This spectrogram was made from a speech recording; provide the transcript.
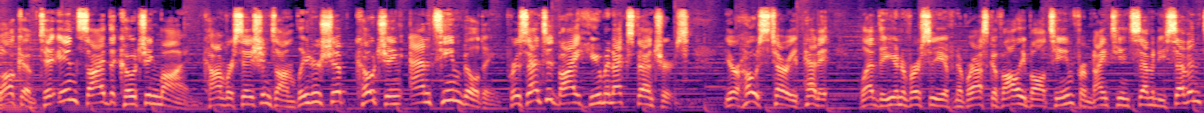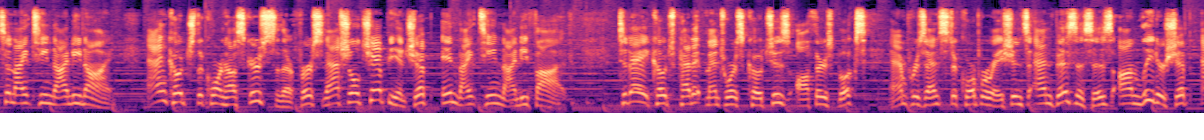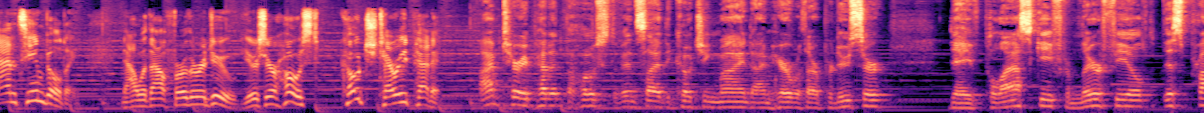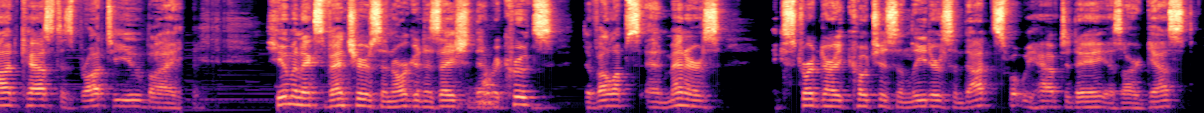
Welcome to Inside the Coaching Mind conversations on leadership, coaching, and team building, presented by HumanX Ventures. Your host, Terry Pettit, led the University of Nebraska volleyball team from 1977 to 1999 and coached the Cornhuskers to their first national championship in 1995. Today, Coach Pettit mentors coaches, authors books, and presents to corporations and businesses on leadership and team building. Now, without further ado, here's your host, Coach Terry Pettit. I'm Terry Pettit, the host of Inside the Coaching Mind. I'm here with our producer, Dave Pulaski from Learfield. This podcast is brought to you by HumanX Ventures, an organization that recruits, develops, and mentors extraordinary coaches and leaders. And that's what we have today as our guest,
